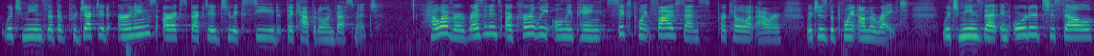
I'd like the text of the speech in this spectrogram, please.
which means that the projected earnings are expected to exceed the capital investment. However, residents are currently only paying 6.5 cents per kilowatt hour, which is the point on the right, which means that in order to sell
